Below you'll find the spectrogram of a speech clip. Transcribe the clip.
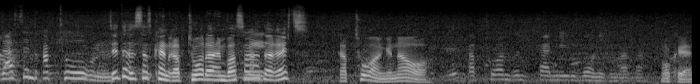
das sind Raptoren. Seht ihr, ist das kein Raptor da im Wasser, Nee. da rechts? Raptoren, genau. Raptoren sind kein die wohnen nicht im Wasser. Okay.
